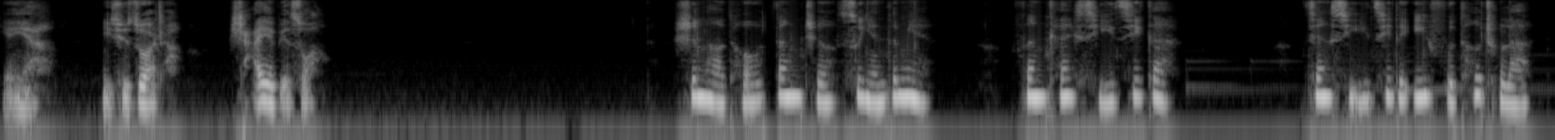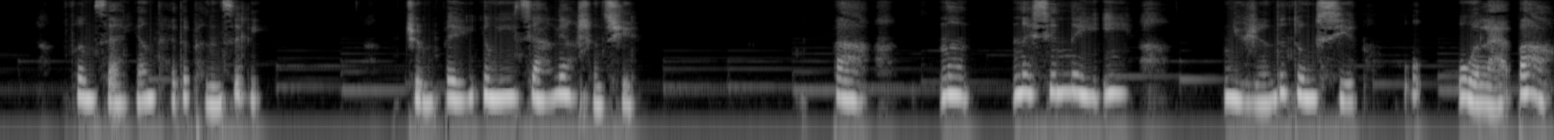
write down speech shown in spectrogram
妍妍，你去坐着，啥也别做。沈老头当着素颜的面，翻开洗衣机盖。将洗衣机的衣服掏出来，放在阳台的盆子里，准备用衣架晾上去。爸，那那些内衣，女人的东西，我我来吧。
